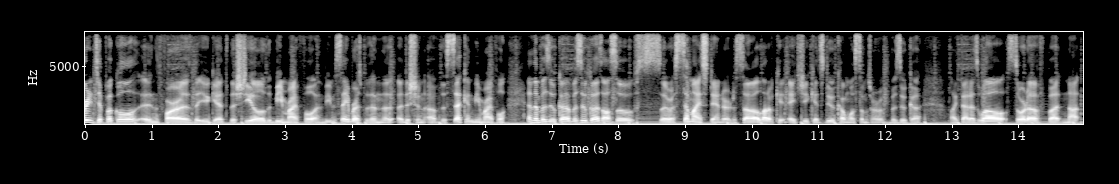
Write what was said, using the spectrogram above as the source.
pretty typical as far as that you get the shield, the beam rifle, and beam sabers, but then the addition of the second beam rifle, and then bazooka. Bazooka is also sort of semi-standard, so a lot of HG kits do come with some sort of bazooka like that as well, sort of, but not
